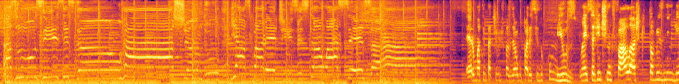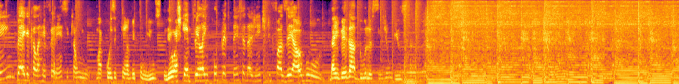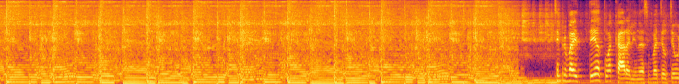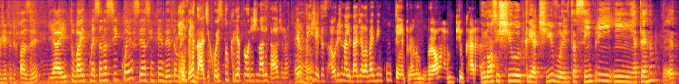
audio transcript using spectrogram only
As Era uma tentativa de fazer algo parecido com Muse. Mas se a gente não fala, acho que talvez ninguém pegue aquela referência que é um- uma coisa que tem a ver com Muse, entendeu? Eu Acho que é pela incompetência da gente de fazer algo da envergadura, assim, de um Muse. né? Sempre vai ter a tua cara ali, né? Sempre vai ter o teu jeito de fazer. E aí tu vai começando a se conhecer, a se entender É também. verdade, com isso tu cria a tua originalidade, né? Porque não Aham. tem jeito, a originalidade ela vai vir com o tempo, né? Não, não é algo que o cara. O nosso estilo criativo, ele tá sempre em eterna,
